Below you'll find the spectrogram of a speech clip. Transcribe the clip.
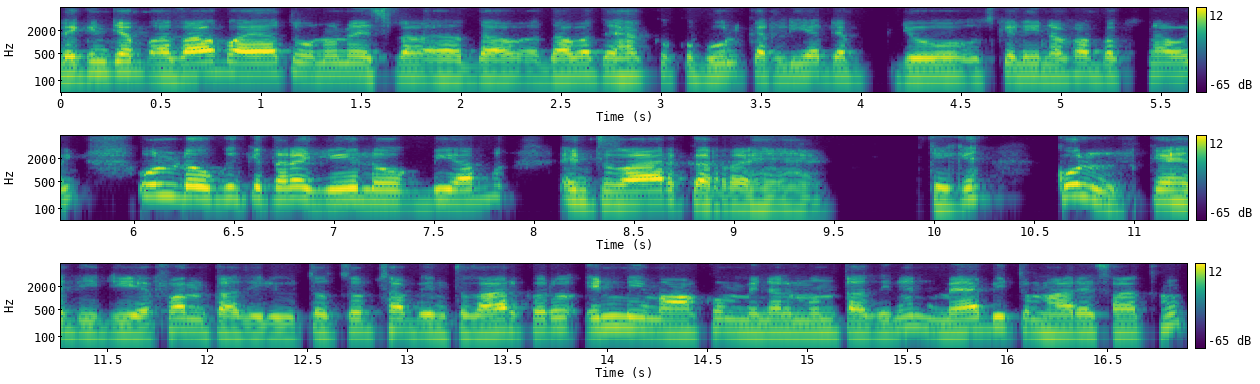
लेकिन जब अजाब आया तो उन्होंने इस दावत हक को कबूल कर लिया, जब जो उसके लिए नफा बख्शना हुई। उन लोगों की तरह ये लोग भी अब इंतज़ार कर रहे हैं। ठीक है? कुल कह दीजिए, फन ताजिर तो तुम सब इंतज़ार करो। इन्नी माकुम मिनल मुंतजिन मैं भी तुम्हारे साथ हूँ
